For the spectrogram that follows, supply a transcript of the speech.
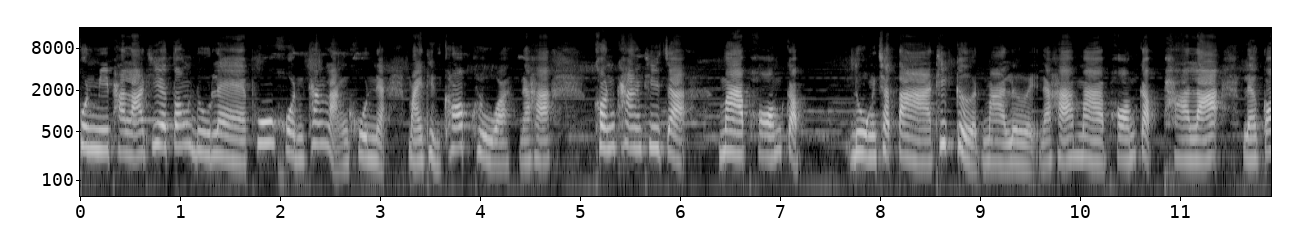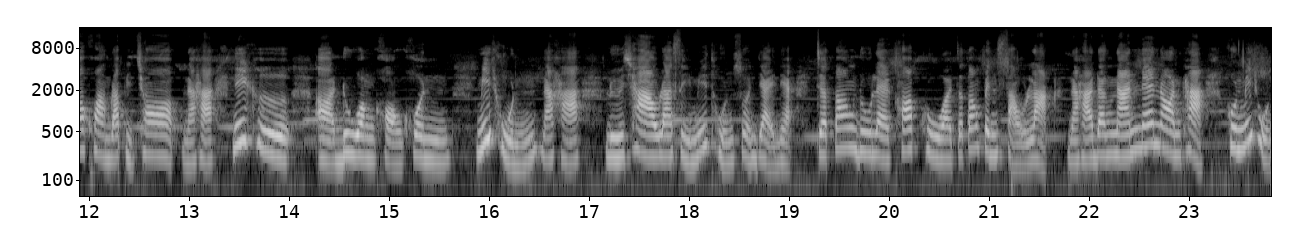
คุณมีภาระที่จะต้องดูแลผู้คนข้างหลังคุณเนี่ยหมายถึงครอบครัวนะคะ ค่อนข้างที่จะมาพร้อมกับ ดวงชะตาที่เกิดมาเลยนะคะ มาพร้อมกับภาระแล้วก็ความรับผิดชอบนะคะ นี่คืออดวงของคนมิถุนนะคะ หรือชาวราศีมิถุนส่วนใหญ่เนี่ยจะต้องดูแลครอบครัวจะต้องเป็นเสาหลักนะคะ ดังนั้นแน่นอนค่ะ คุณมิถุน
